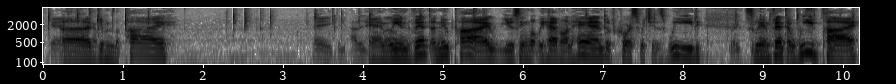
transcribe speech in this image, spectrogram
Okay. uh, give him the pie, Hey, can- how did and well? we invent a new pie using what we have on hand, of course, which is weed. So we invent a weed pie,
